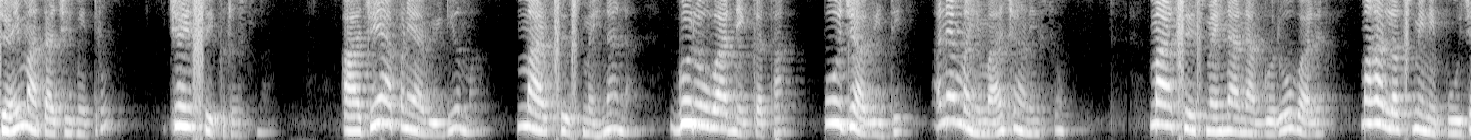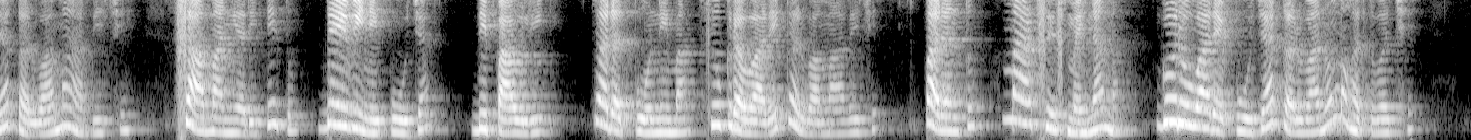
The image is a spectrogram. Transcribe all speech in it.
જય માતાજી મિત્રો, જય શ્રી કૃષ્ણ. આજે આપણે આ વિડીયોમાં માર્ગશીર્ષ મહિનાના ગુરુવારની કથા, પૂજા વિધિ અને મહિમા જાણીશું. માર્ગશીર્ષ મહિનાના ગુરુવારે મહાલક્ષ્મીની પૂજા કરવામાં આવે છે. સામાન્ય રીતે તો દેવીની પૂજા, દીપાવલી, શરદ પૂર્ણિમા, શુક્રવારે કરવામાં આવે છે. પરંતુ માર્ગશીર્ષ મહિનામાં ગુરુવારે પૂજા કરવાનું મહત્વ છે.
